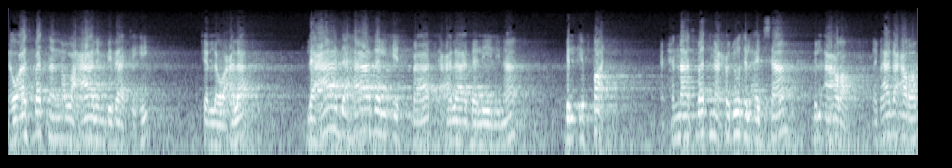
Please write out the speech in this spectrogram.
لو أثبتنا أن الله عالم بذاته جل وعلا لعاد هذا الإثبات على دليلنا بالإبطال. يعني إحنا أثبتنا حدوث الأجسام بالأعراض. طيب هذا عرض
